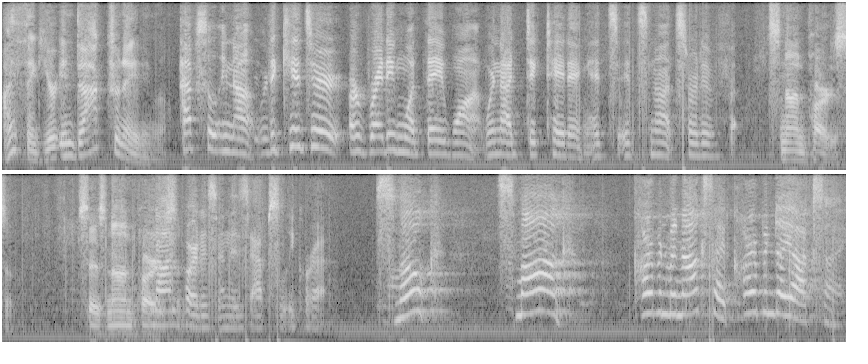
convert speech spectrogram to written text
I think you're indoctrinating them. Absolutely not. The kids are, are writing what they want. We're not dictating. It's it's not sort of It's nonpartisan. It says nonpartisan. nonpartisan is absolutely correct. Smoke, smog, carbon monoxide, carbon dioxide.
